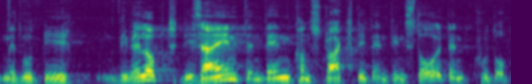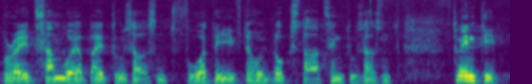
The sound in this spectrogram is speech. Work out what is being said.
that would be developed, designed, and then constructed and installed and could operate somewhere by 2040 if the whole block starts in 2020.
